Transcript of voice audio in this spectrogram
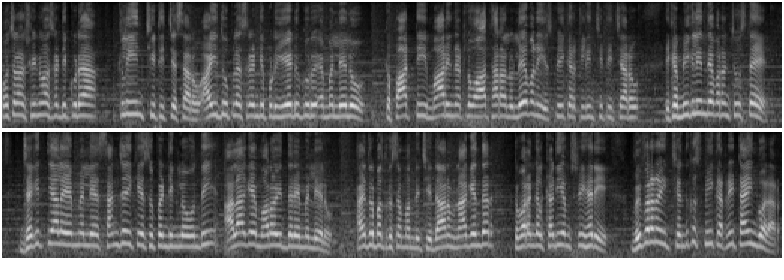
పోచారం శ్రీనివాసరెడ్డి కూడా క్లీన్ చీట్ ఇచ్చేశారు. ఐదు ప్లస్ రెండు ఇప్పుడు ఏడుగురు ఎమ్మెల్యేలు ఇక పార్టీ మారినట్లు ఆధారాలు లేవని స్పీకర్ క్లీన్ చిట్ ఇచ్చారు. ఇక మిగిలింది ఎవరని చూస్తే జగిత్యాల ఎమ్మెల్యే సంజయ్ కేసు పెండింగ్లో ఉంది. అలాగే మరో ఇద్దరు ఎమ్మెల్యేలు. హైదరాబాద్కు సంబంధించి దానం నాగేందర్ వరంగల్ కడియం శ్రీహరి వివరణ ఇచ్చేందుకు స్పీకర్ని టైం కోరారు.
